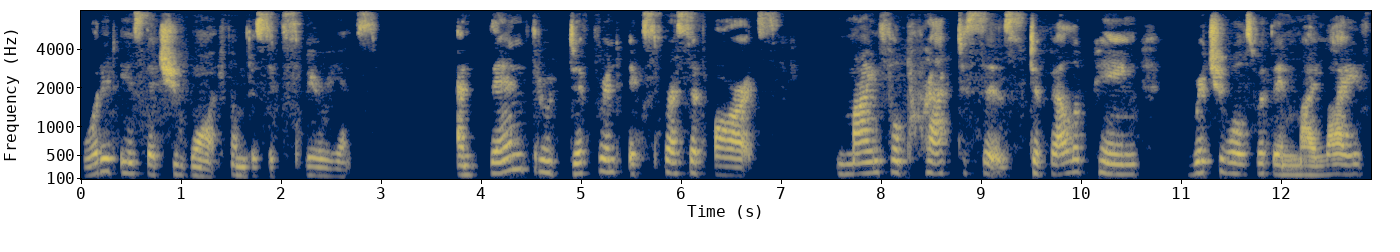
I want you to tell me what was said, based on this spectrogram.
what it is that you want from this experience. And then through different expressive arts, mindful practices, developing rituals within my life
